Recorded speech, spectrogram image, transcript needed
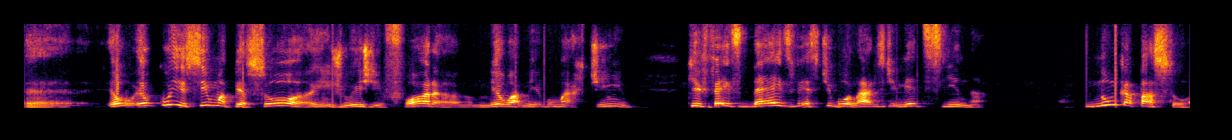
É, eu, eu conheci uma pessoa em Juiz de Fora, meu amigo Martinho, que fez dez vestibulares de medicina. Nunca passou.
